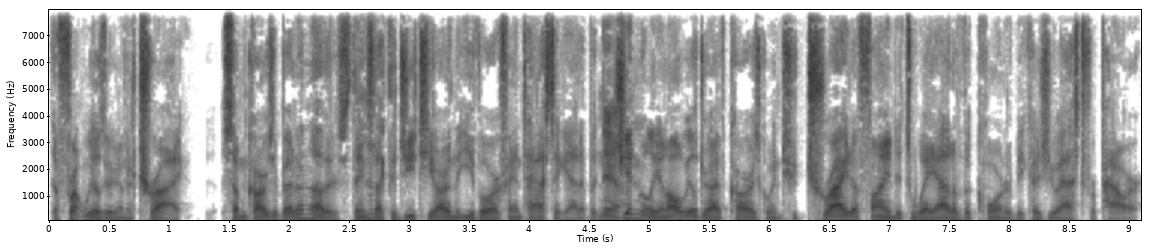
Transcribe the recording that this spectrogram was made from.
the front wheels are going to try. Some cars are better than others. Things mm-hmm. like the GTR and the Evo are fantastic at it, but Yeah. generally an all-wheel drive car is going to try to find its way out of the corner because you asked for power.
